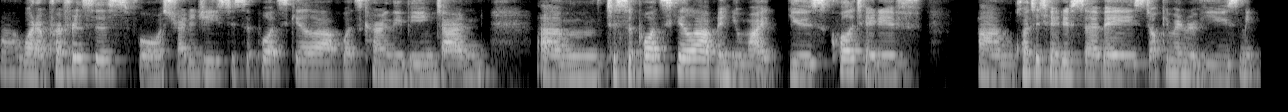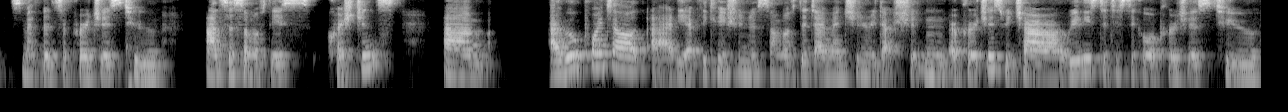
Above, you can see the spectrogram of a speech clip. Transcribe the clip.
Uh, what are preferences for strategies to support scale up? What's currently being done um, to support scale up? And you might use qualitative, um, quantitative surveys, document reviews, mixed methods approaches to answer some of these questions. I will point out the application of some of the dimension reduction approaches, which are really statistical approaches to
